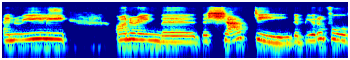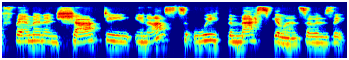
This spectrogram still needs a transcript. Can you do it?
and really honoring the the shakti the beautiful feminine shakti in us with the masculine. So as the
